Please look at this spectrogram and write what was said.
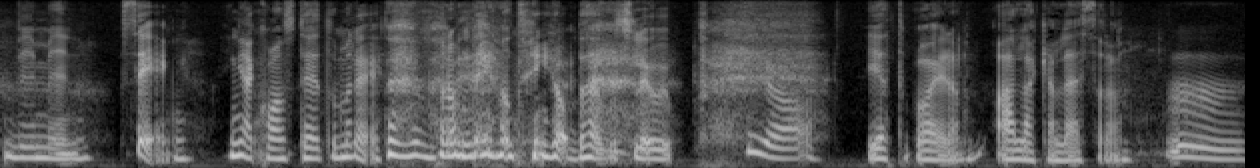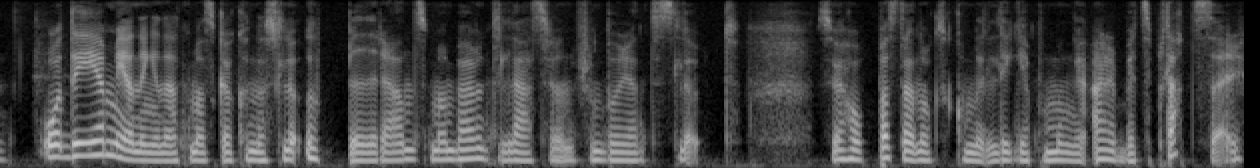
vid min säng. Inga konstigheter med det. Men om det är någonting jag behöver slå upp. Ja. Jättebra är den. Alla kan läsa den. Mm. Och det är meningen att man ska kunna slå upp i den, så man behöver inte läsa den från början till slut. Så jag hoppas den också kommer ligga på många arbetsplatser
